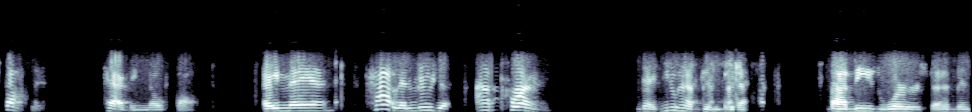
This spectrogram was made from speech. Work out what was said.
spotless, having no fault. Amen. Hallelujah. I pray that you have been blessed by these words that have been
